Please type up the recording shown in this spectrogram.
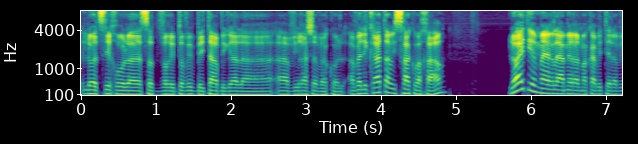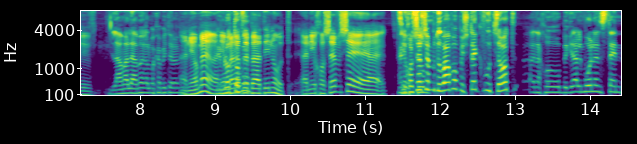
לא הצליחו לעשות דברים טובים בביתר בגלל האווירה שם והכל. אבל לקראת המשחק מחר, לא הייתי ממהר להמר על מכבי תל אביב. למה להמר על מכבי תל אביב? אני אומר, אני לא אומר את זה טובים. בעדינות. אני חושב ש... אני חושב שמדובר פה בשתי קבוצות, אנחנו בגלל מולנסטיין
